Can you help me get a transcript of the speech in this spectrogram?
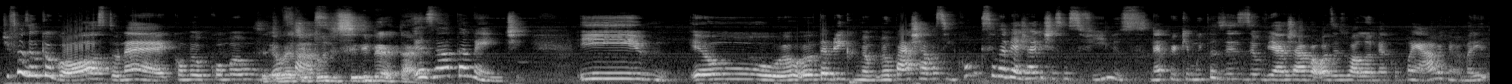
De fazer o que eu gosto, né? Como eu, como eu, Você eu teve a faço. atitude de se libertar. Exatamente. E eu, eu, eu até brinco, meu, meu pai achava assim, como que você vai viajar e deixar seus filhos, né? Porque muitas vezes eu viajava, ou às vezes o Alan me acompanhava, que é meu marido,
